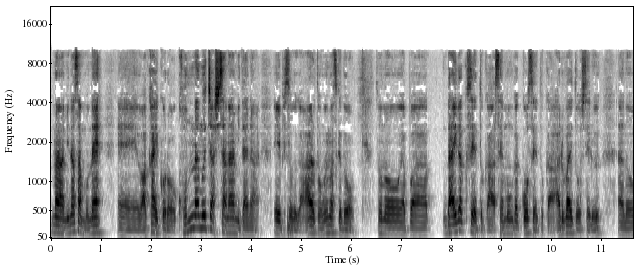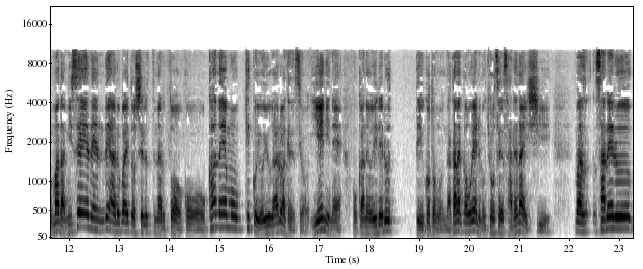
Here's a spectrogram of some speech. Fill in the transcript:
まあ皆さんもね、えー、若い頃こんな無茶したなみたいなエピソードがあると思いますけどそのやっぱ大学生とか専門学校生とかアルバイトをしてるあのまだ未成年でアルバイトをしてるってなるとこうお金も結構余裕があるわけですよ。家にねお金を入れるっていうこともなかなか親にも強制されないし、まあ、される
